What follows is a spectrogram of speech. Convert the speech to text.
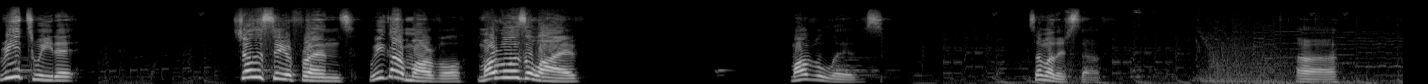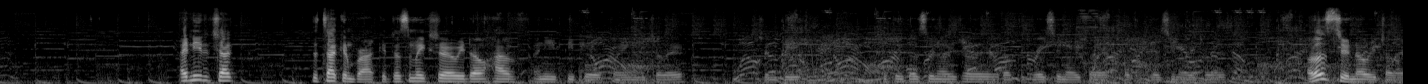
Retweet it. Show this to your friends. We got Marvel. Marvel is alive. Marvel lives. Some other stuff. Uh, I need to check the Tekken bracket just to make sure we don't have any people playing each other. Shouldn't be. I think those two know each other. Don't think those two know each other. Don't think those two know each other. Oh, those two know each other.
